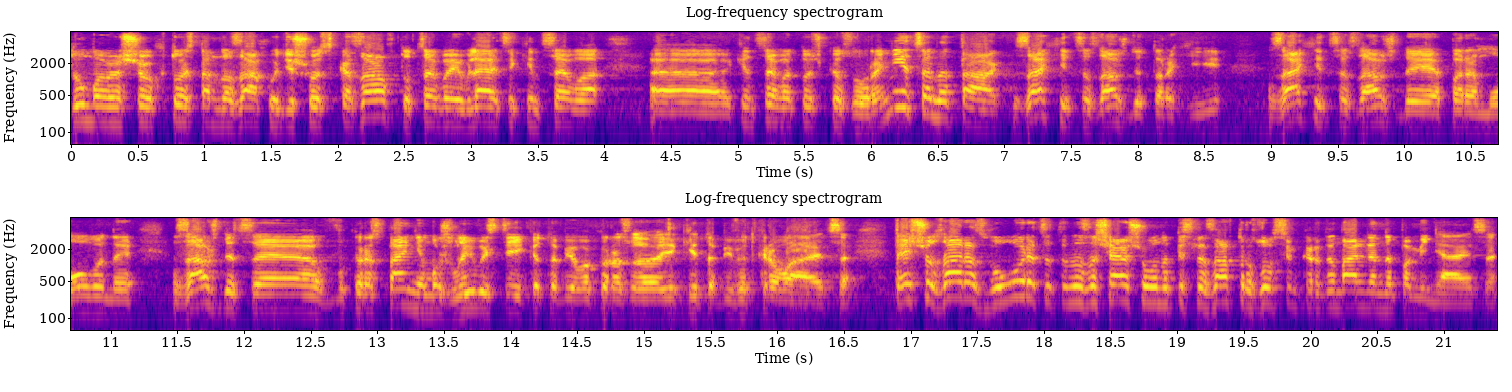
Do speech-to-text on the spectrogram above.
думаємо, що хтось там на заході щось сказав, то це виявляється кінцева е, кінцева точка зору. Ні, це не так. Захід це завжди торги. Захід це завжди перемовини, завжди це використання можливостей, які тобі використ- які тобі відкриваються. Те, що зараз говориться, це не означає, що воно післязавтра зовсім кардинально не поміняється.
